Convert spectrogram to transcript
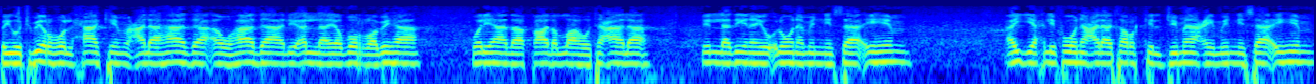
فيجبره الحاكم على هذا أو هذا لئلا يضر بها ولهذا قال الله تعالى للذين يؤلون من نسائهم أي يحلفون على ترك الجماع من نسائهم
